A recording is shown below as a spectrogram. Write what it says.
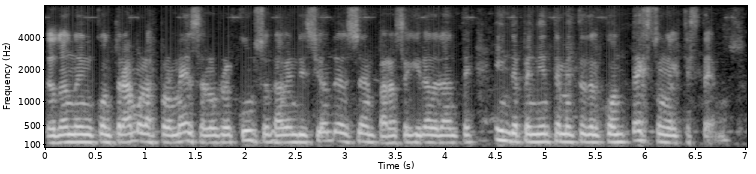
de donde encontramos las promesas, los recursos, la bendición del Sen para seguir adelante, independientemente del contexto en el que estemos.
